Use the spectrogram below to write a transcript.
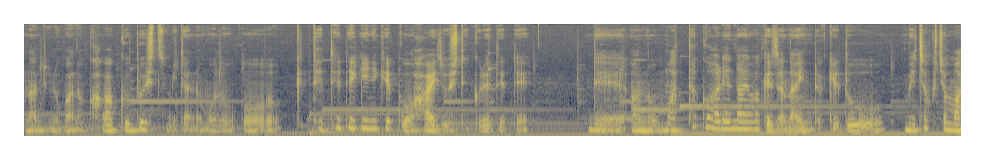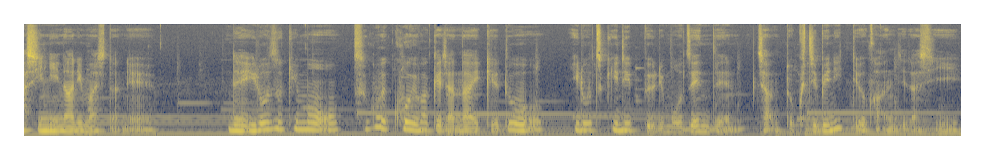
何て言うのかな化学物質みたいなものを徹底的に結構排除してくれててであの全く荒れないわけじゃないんだけどめちゃくちゃマシになりましたね。で色づきもすごい濃いわけじゃないけど色付きリップよりも全然ちゃんと口紅っていう感じだし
